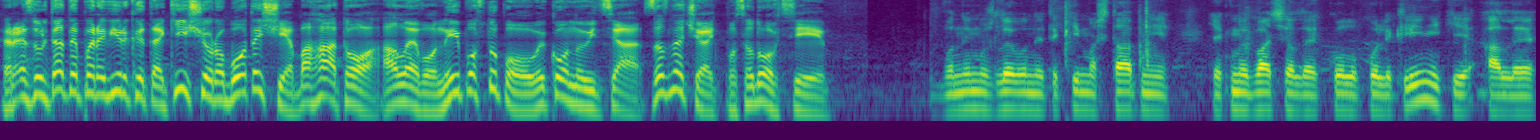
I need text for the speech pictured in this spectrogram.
Результати перевірки такі, що роботи ще багато, але вони поступово виконуються, зазначають посадовці. Вони, можливо, не такі масштабні, як ми бачили коло поліклініки, але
